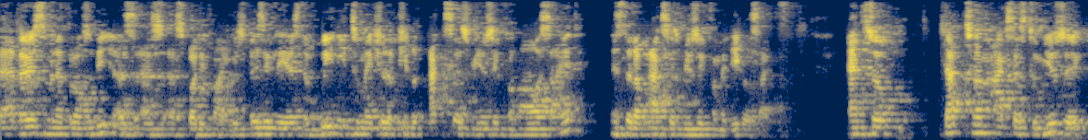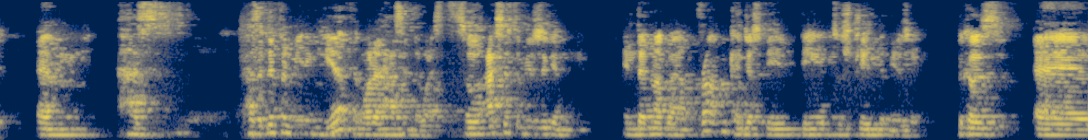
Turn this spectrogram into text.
a very similar philosophy as, as, as, Spotify, which basically is that we need to make sure that people access music from our side instead of access music from illegal sites. And so that term access to music um, has has a different meaning here than what it has in the West. So access to music in, in Denmark, where I'm from, can just be being able to stream the music because uh,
